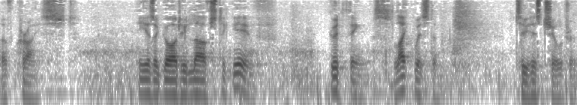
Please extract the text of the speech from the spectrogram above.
of Christ. He is a God who loves to give good things like wisdom to his children.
